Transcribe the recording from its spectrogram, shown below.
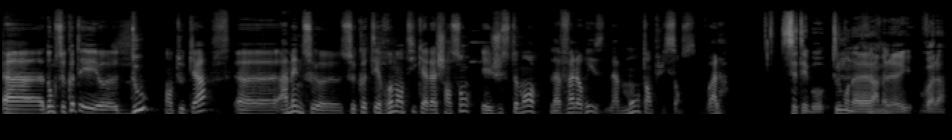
Euh, donc ce côté euh, doux, en tout cas, euh, amène ce, ce côté romantique à la chanson et justement la valorise, la monte en puissance. Voilà. C'était beau. Tout le monde a la l'œil. Voilà.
